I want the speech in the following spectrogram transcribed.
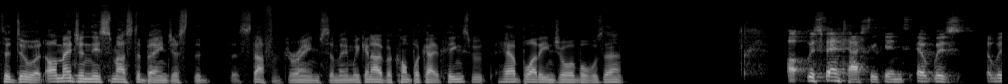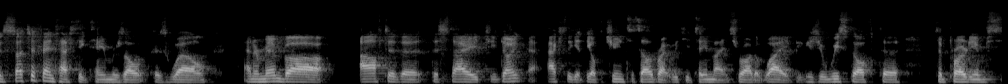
to do it. I imagine this must have been just the, the stuff of dreams. I mean, we can overcomplicate things, but how bloody enjoyable was that? Uh, it was fantastic, and it was it was such a fantastic team result as well. And remember, after the the stage, you don't actually get the opportunity to celebrate with your teammates right away because you're whisked off to to podiums,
